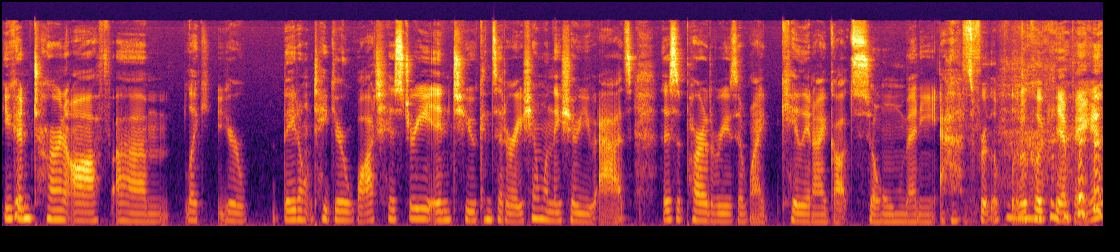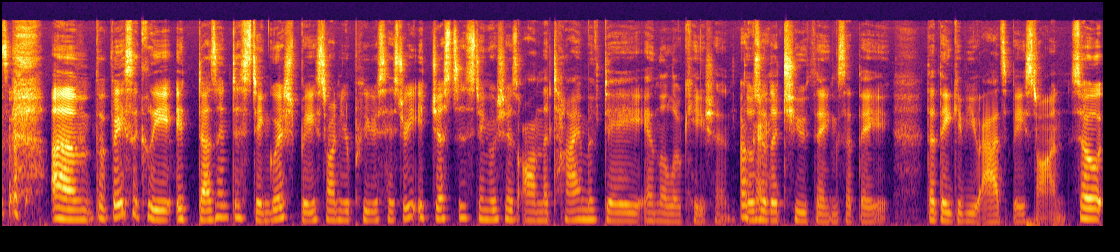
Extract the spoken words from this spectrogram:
You can turn off um like your they don't take your watch history into consideration when they show you ads. This is part of the reason why Kaylee and I got so many ads for the political campaigns. Um, but basically, it doesn't distinguish based on your previous history. It just distinguishes on the time of day and the location. Those are the two things that they that they give you ads based on. So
